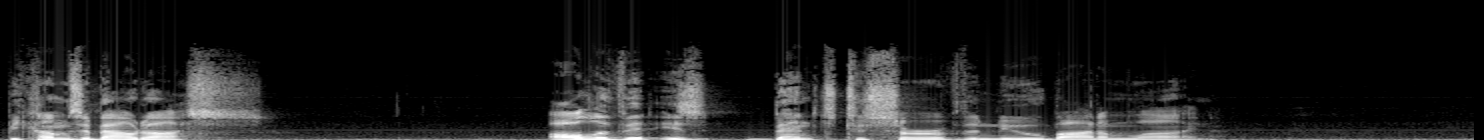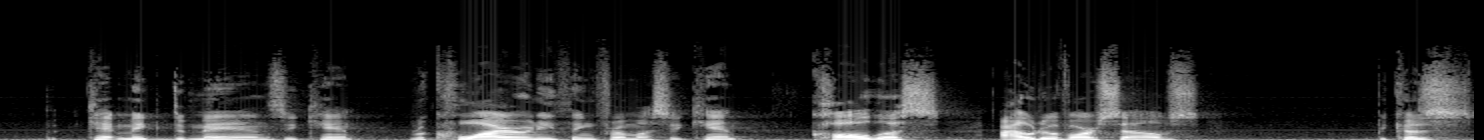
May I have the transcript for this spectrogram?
becomes about us. All of it is bent to serve the new bottom line. It can't make demands, it can't require anything from us, it can't call us out of ourselves because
